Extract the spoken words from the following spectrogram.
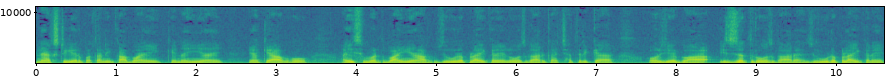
नेक्स्ट ईयर पता नहीं कब आए कि नहीं आए या क्या हो, इस मरतबा आप ज़रूर अप्लाई करें। रोज़गार का अच्छा तरीका है और ये इज़्ज़त रोज़गार है, ज़रूर अप्लाई करें।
